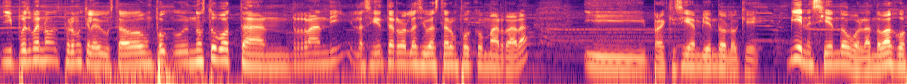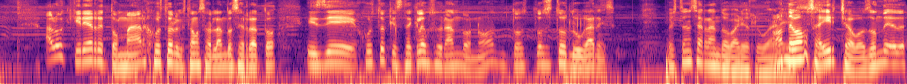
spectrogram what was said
Y pues bueno, esperemos que le haya gustado un poco. No estuvo tan randy. La siguiente rola sí va a estar un poco más rara. Y para que sigan viendo lo que viene siendo Volando Bajo. Algo que quería retomar, justo lo que estamos hablando hace rato, es de justo que se está clausurando, ¿no? Todos, todos estos lugares. Pues están cerrando varios ¿A lugares. dónde vamos a ir, chavos? ¿Dónde? De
